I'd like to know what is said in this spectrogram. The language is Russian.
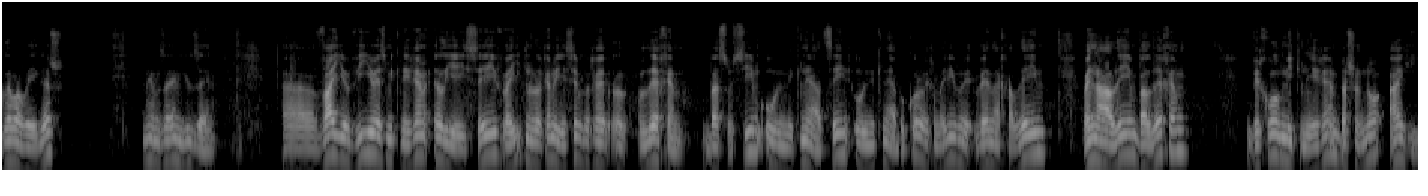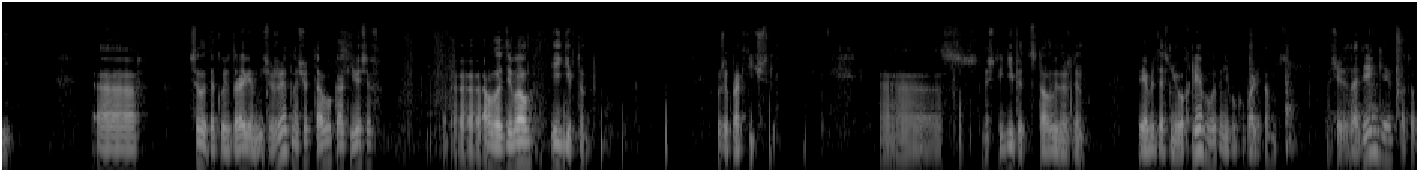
глава Вейгаш, מ״ז י״ז. ויביאו את מקניהם אל יוסף, ויתן להם יוסף לחם בסוסים, ובמקנה הצאן, ובמקנה הבקר, ובחמורים וינהלם, וינהלם בלחם, בכל מקניהם בשנה ההוא. Целый такой здоровенный сюжет насчет того, как Иосиф овладевал Египтом. Уже практически. Значит, Египет стал вынужден приобретать у него хлеб, вот они покупали там вначале за деньги, потом,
